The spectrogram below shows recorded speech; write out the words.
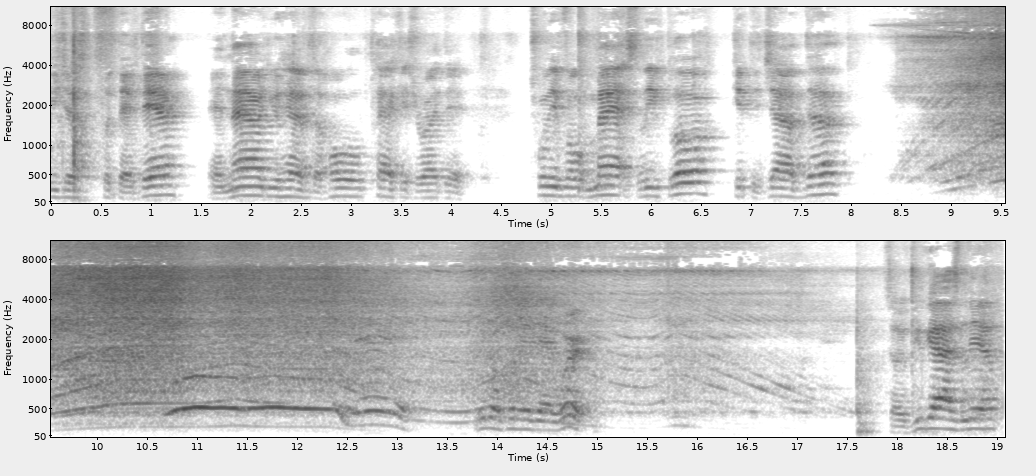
You just put that there. And now you have the whole package right there. 20 volt max leaf blower. Get the job done. We're gonna put in that work. So if you guys live,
